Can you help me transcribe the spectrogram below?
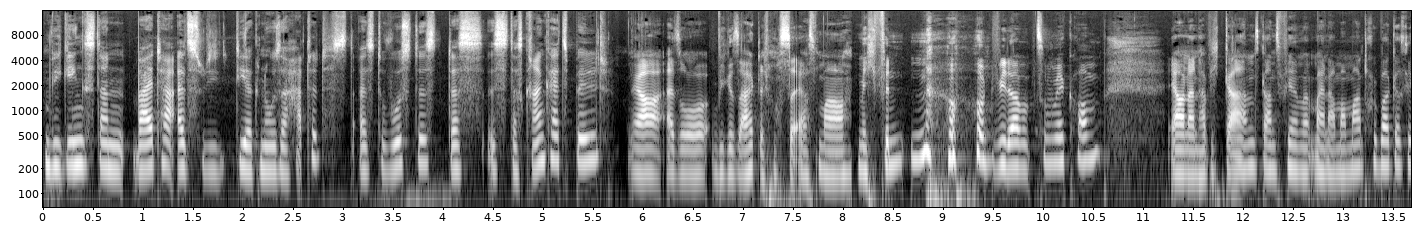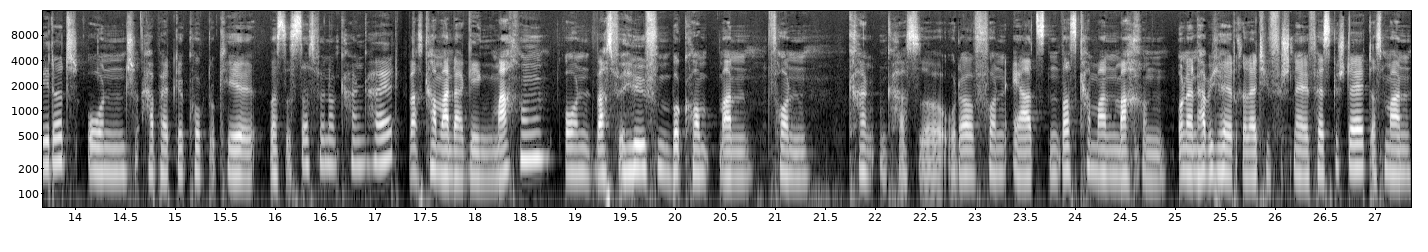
Wie ging es dann weiter, als du die Diagnose hattest, als du wusstest, das ist das Krankheitsbild? Ja, also wie gesagt, ich musste erstmal mich finden und wieder zu mir kommen. Ja, und dann habe ich ganz, ganz viel mit meiner Mama drüber geredet und habe halt geguckt, okay, was ist das für eine Krankheit? Was kann man dagegen machen? Und was für Hilfen bekommt man von Krankenkasse oder von Ärzten? Was kann man machen? Und dann habe ich halt relativ schnell festgestellt, dass man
